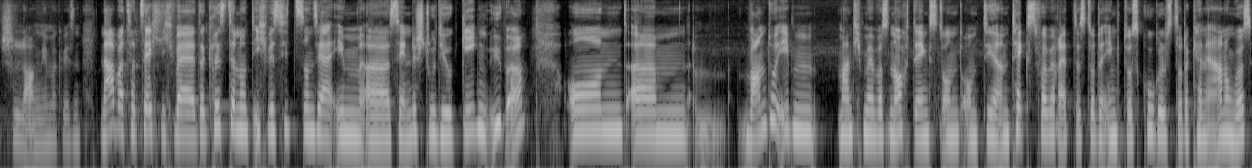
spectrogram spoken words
Schon lange nicht mehr gewesen. Na, aber tatsächlich, weil der Christian und ich, wir sitzen uns ja im äh, Sendestudio gegenüber. Und ähm, wann du eben manchmal was nachdenkst und, und dir einen Text vorbereitest oder irgendwas googelst oder keine Ahnung was,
